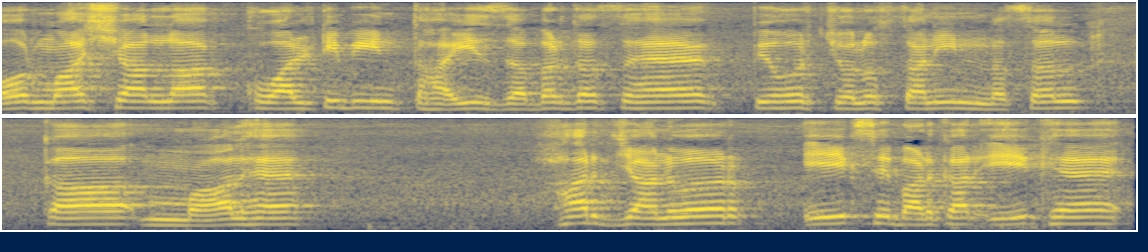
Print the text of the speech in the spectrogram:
और माशाल्लाह, क्वालिटी भी इंतहाई ज़बरदस्त है, प्योर चोलस्तानी नस्ल का माल है। हर जानवर एक से बढ़कर एक है।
